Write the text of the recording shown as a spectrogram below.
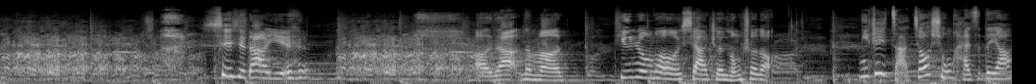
谢谢大爷。好的，那么听众朋友夏晨龙说道：“你这咋教熊孩子的呀？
